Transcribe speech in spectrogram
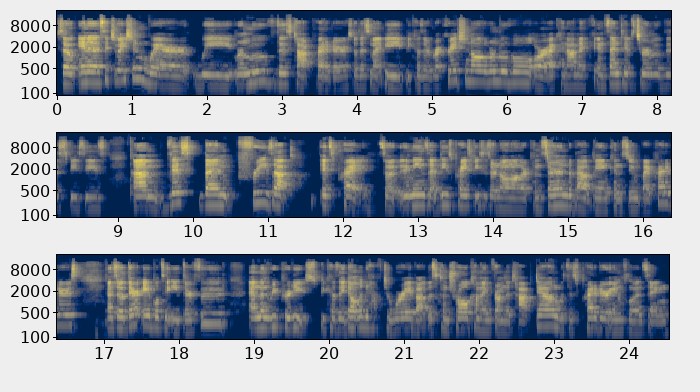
So in a situation where we remove this top predator, so this might be because of recreational removal or economic incentives to remove this species, um, this then frees up its prey. So it means that these prey species are no longer concerned about being consumed by predators. And so they're able to eat their food and then reproduce because they don't really have to worry about this control coming from the top down with this predator influencing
